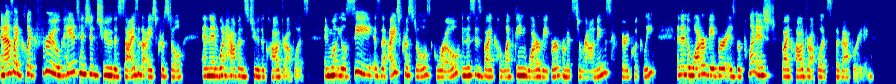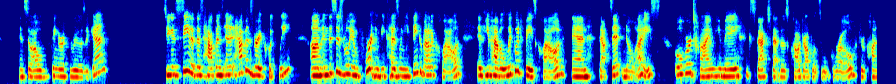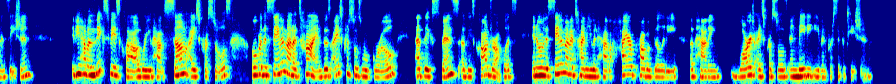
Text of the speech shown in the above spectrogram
And as I click through, pay attention to the size of the ice crystal and then what happens to the cloud droplets. And what you'll see is that ice crystals grow, and this is by collecting water vapor from its surroundings very quickly. And then the water vapor is replenished by cloud droplets evaporating. And so I'll finger through those again. So you can see that this happens, and it happens very quickly. Um, and this is really important because when you think about a cloud, if you have a liquid phase cloud and that's it, no ice, over time you may expect that those cloud droplets will grow through condensation if you have a mixed phase cloud where you have some ice crystals, over the same amount of time, those ice crystals will grow at the expense of these cloud droplets. And over the same amount of time, you would have a higher probability of having large ice crystals and maybe even precipitation.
